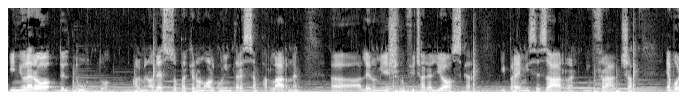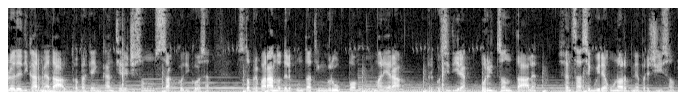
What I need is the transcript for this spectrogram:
ignorerò del tutto, almeno adesso perché non ho alcun interesse a parlarne, uh, le nomination ufficiali agli Oscar, i premi César in Francia e voglio dedicarmi ad altro perché in cantiere ci sono un sacco di cose. Sto preparando delle puntate in gruppo in maniera per così dire, orizzontale, senza seguire un ordine preciso,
